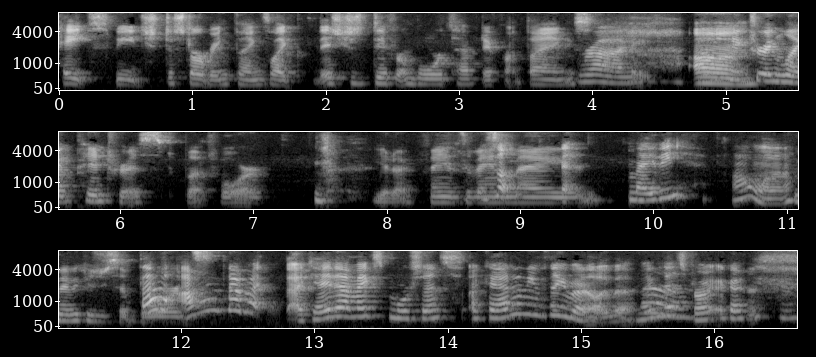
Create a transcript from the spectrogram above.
hate speech, disturbing things. Like it's just different boards have different things. right. I'm Um, picturing like Pinterest, but for you know fans of So, anime and maybe I don't know. maybe because you said That, boards. I think that ma- okay, that makes more sense. Okay, I didn't even think about it like that. Maybe that's right. Okay. Okay.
